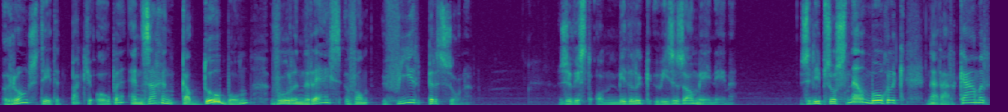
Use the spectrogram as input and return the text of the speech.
Roos deed het pakje open en zag een cadeaubon voor een reis van vier personen. Ze wist onmiddellijk wie ze zou meenemen. Ze liep zo snel mogelijk naar haar kamer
